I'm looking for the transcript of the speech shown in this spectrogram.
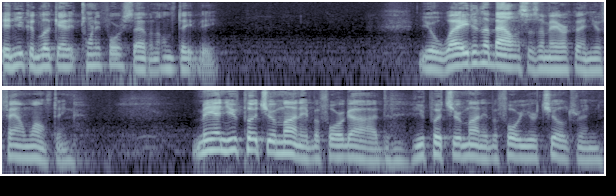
and you can look at it 24 7 on TV. You're weighed in the balances, America, and you're found wanting. Men, you put your money before God. You put your money before your children.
